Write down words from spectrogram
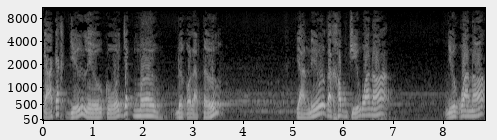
cả các dữ liệu của giấc mơ được gọi là tưởng. Và nếu ta không chuyển qua nó, vượt qua nó,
